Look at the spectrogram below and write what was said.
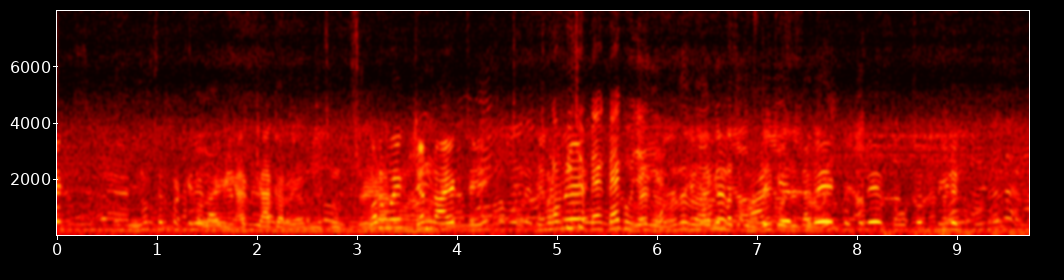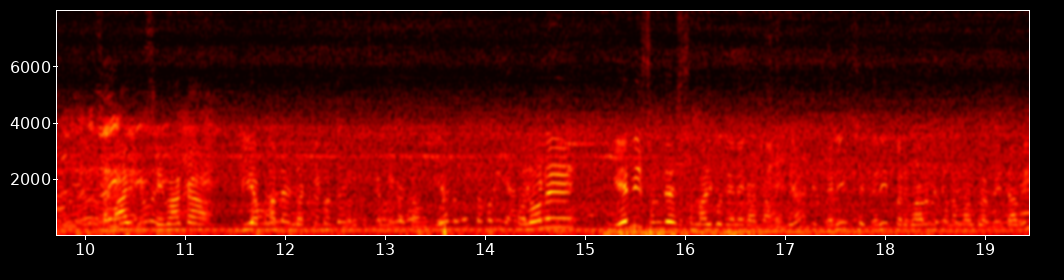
एक न सिर्फ़ अकेले राजनीतिक क्या कर रहे हो? पर वो एक जन नायक थे। थोड़ा पीछे बैक बैक हो पीड़ित समाज की सेवा का लिए अपना पूरा जीवन समर्पित करने का काम किया। उन्होंने ये भी संदेश समाज को देने का काम किया कि गरीब से गरीब परिवार में जन्मा हुआ बेटा भी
